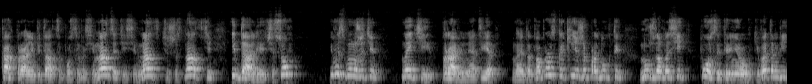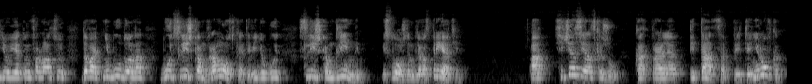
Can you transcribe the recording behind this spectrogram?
как правильно питаться после 18, 17, 16 и далее часов. И вы сможете найти правильный ответ на этот вопрос. Какие же продукты нужно вносить после тренировки. В этом видео я эту информацию давать не буду. Она будет слишком громоздкая. Это видео будет слишком длинным и сложным для восприятия. А сейчас я расскажу, как правильно питаться при тренировках,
